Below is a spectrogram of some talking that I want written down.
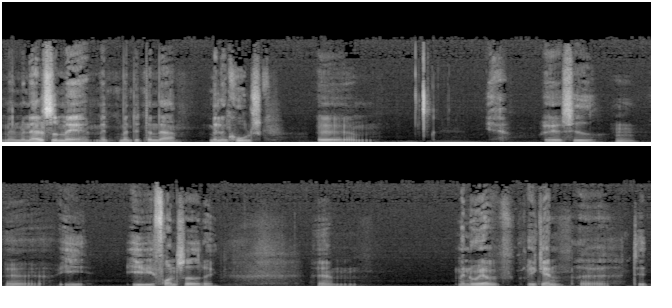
men, men altid med, med, med det, den der melankolsk øh, ja, øh, side Mm. øh, i, i frontsædet. Ikke? Øhm, men nu er jeg igen, øh, det,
